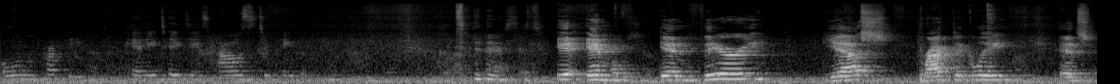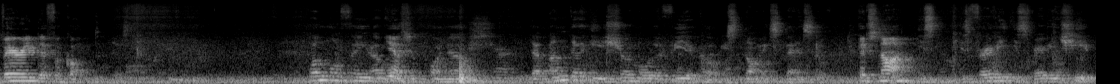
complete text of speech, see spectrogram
own property, can he take his house to pay them? in, in theory, yes. Practically, it's very difficult. One more thing I want Yes. to point out, that underinsured motor vehicle is not expensive. It's not. It's, it's very, it's very cheap.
